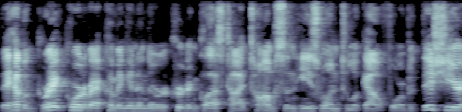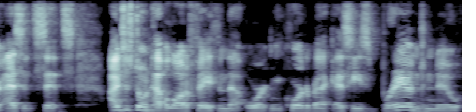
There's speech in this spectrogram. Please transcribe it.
They have a great quarterback coming in in their recruiting class, Ty Thompson. He's one to look out for. But this year, as it sits, I just don't have a lot of faith in that Oregon quarterback as he's brand new.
